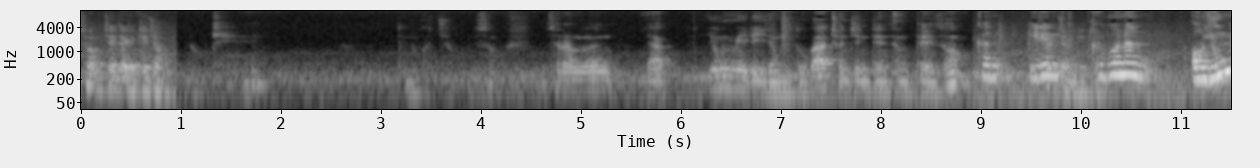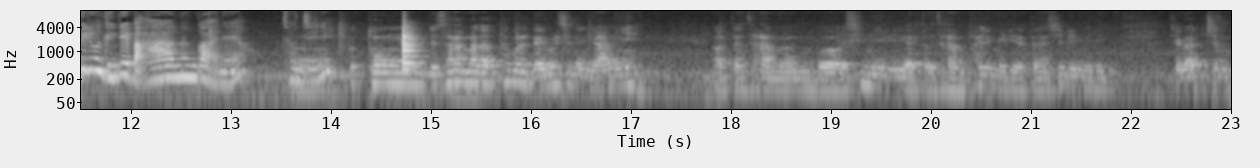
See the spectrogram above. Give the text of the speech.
처음 제작이 되죠. 이렇게 되는 거죠. 그래서 이 사람은 약 6mm 정도가 전진된 상태에서 그 이름. 그거는 어 6mm면 굉장히 많은 거 아니에요? 전진이? 어, 보통 이제 사람마다 턱을 내밀 수 있는 양이 어떤 사람은 뭐 10mm, 어떤 사람은 8mm, 어떤 12mm. 제가 지금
